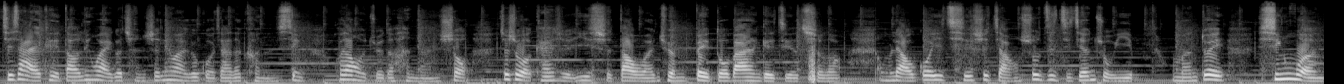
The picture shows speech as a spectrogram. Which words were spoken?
接下来可以到另外一个城市、另外一个国家的可能性。会让我觉得很难受，这是我开始意识到完全被多巴胺给劫持了。我们聊过一期是讲数字极简主义，我们对新闻、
